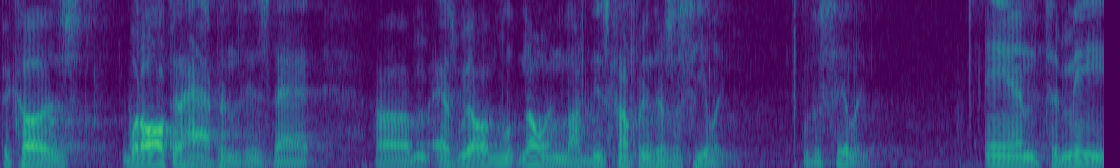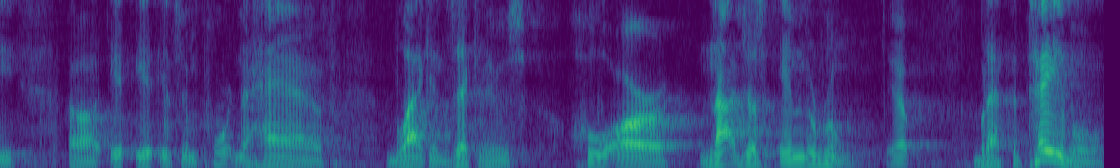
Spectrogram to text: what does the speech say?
Because what often happens is that, um, as we all know, in a lot of these companies, there's a ceiling. There's a ceiling. And to me, uh, it, it, it's important to have black executives who are not just in the room, Yep. but at the table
